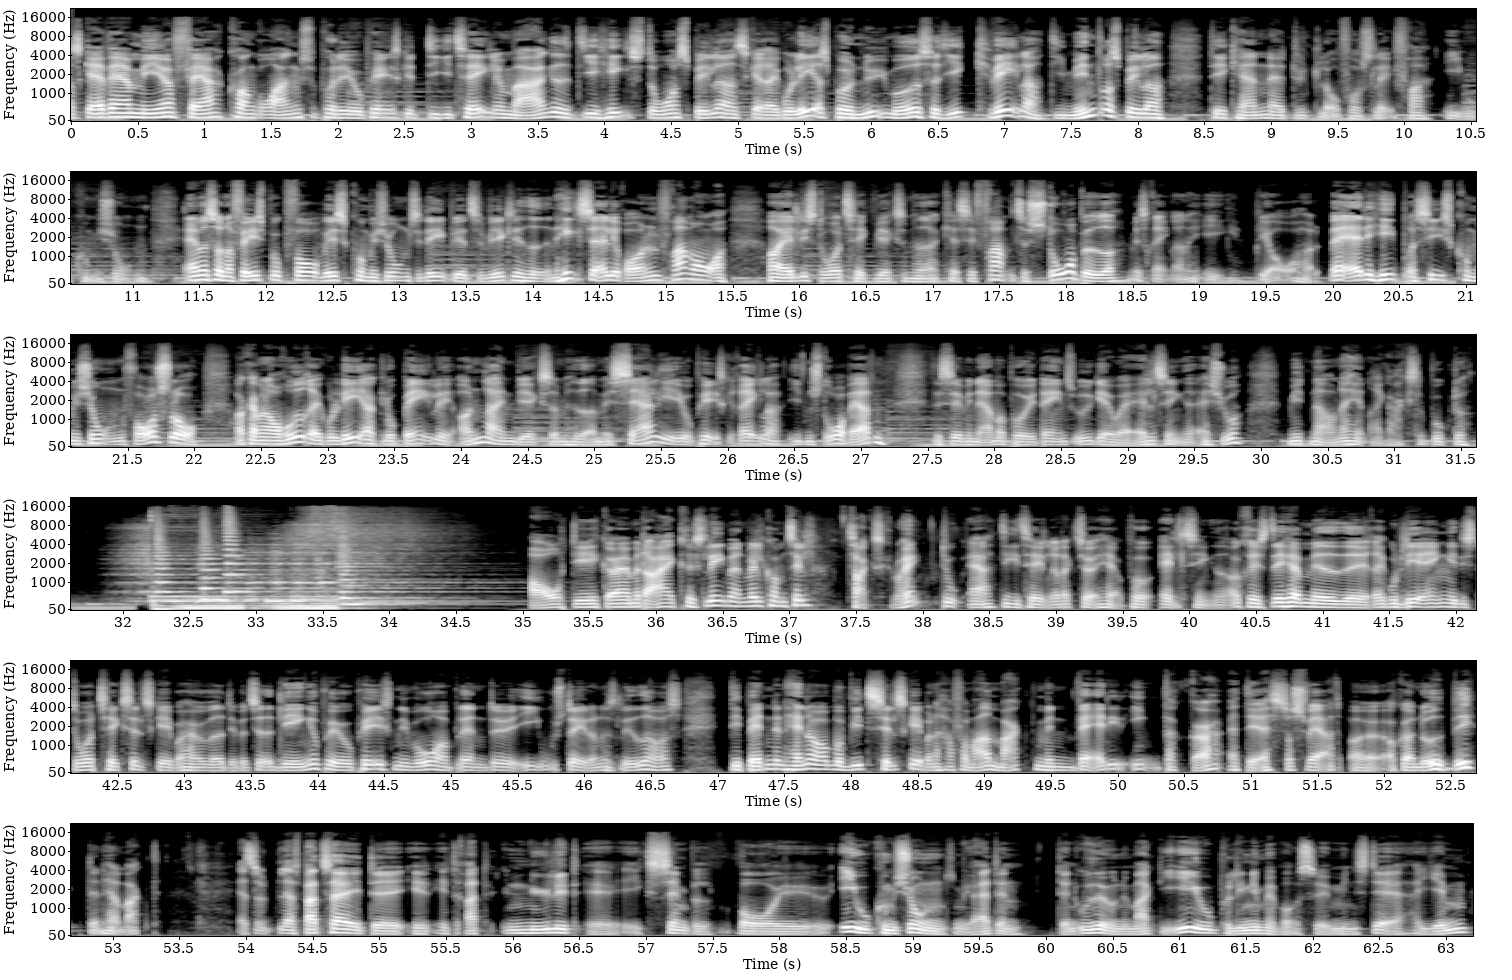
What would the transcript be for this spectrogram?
Der skal være mere færre konkurrence på det europæiske digitale marked. De helt store spillere skal reguleres på en ny måde, så de ikke kvæler de mindre spillere. Det er kernen af et nyt lovforslag fra EU-kommissionen. Amazon og Facebook får, hvis kommissionens idé bliver til virkelighed, en helt særlig rolle fremover, og alle de store tech-virksomheder kan se frem til store bøder, hvis reglerne ikke bliver overholdt. Hvad er det helt præcis, kommissionen foreslår, og kan man overhovedet regulere globale online-virksomheder med særlige europæiske regler i den store verden? Det ser vi nærmere på i dagens udgave af Altinget Azure mit navn er Henrik Axel Bugter. Og det gør jeg med dig, Chris Lehmann. Velkommen til. Tak skal du have. Du er digital redaktør her på Altinget. Og Chris, det her med øh, reguleringen af de store tech-selskaber har jo været debatteret længe på europæisk niveau og blandt øh, EU-staternes ledere også. Debatten den handler om, hvorvidt selskaberne har for meget magt, men hvad er det egentlig, der gør, at det er så svært at, at gøre noget ved den her magt? Altså, lad os bare tage et, øh, et, et ret nyligt øh, eksempel, hvor øh, EU-kommissionen, som jo er den, den udøvende magt i EU på linje med vores øh, ministerier herhjemme,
